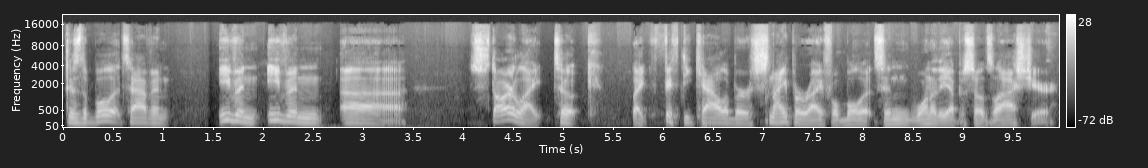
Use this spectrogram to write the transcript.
Because the bullets haven't even even uh Starlight took like 50 caliber sniper rifle bullets in one of the episodes last year,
